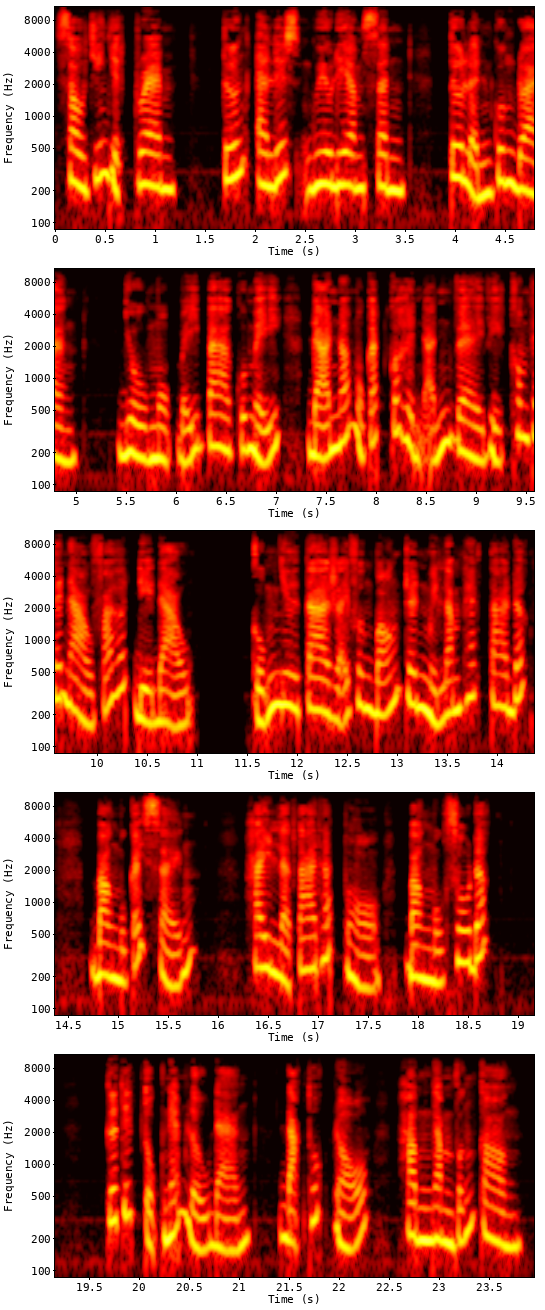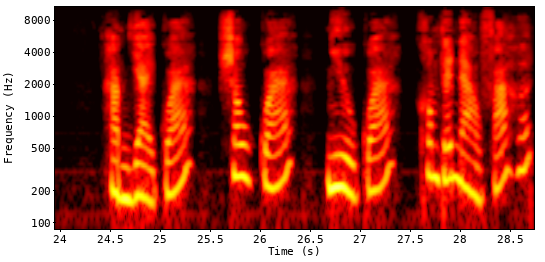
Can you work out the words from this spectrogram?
sau chiến dịch Graham, tướng Alice Williamson, tư lệnh quân đoàn, dù 173 của Mỹ đã nói một cách có hình ảnh về việc không thể nào phá hết địa đạo, cũng như ta rải phân bón trên 15 hecta đất bằng một cái xẻng, hay là ta thách mộ bằng một xô đất. Cứ tiếp tục ném lựu đạn, đặt thuốc nổ, hầm ngầm vẫn còn. Hầm dài quá, sâu quá, nhiều quá, không thể nào phá hết.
